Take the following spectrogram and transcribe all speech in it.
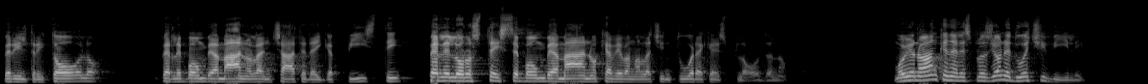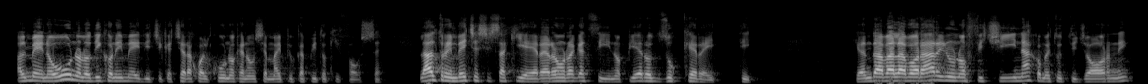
per il tritolo, per le bombe a mano lanciate dai gappisti, per le loro stesse bombe a mano che avevano alla cintura e che esplodono. Muoiono anche nell'esplosione due civili. Almeno uno lo dicono i medici che c'era qualcuno che non si è mai più capito chi fosse. L'altro invece si sa chi era, era un ragazzino, Piero Zuccheretti, che andava a lavorare in un'officina come tutti i giorni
